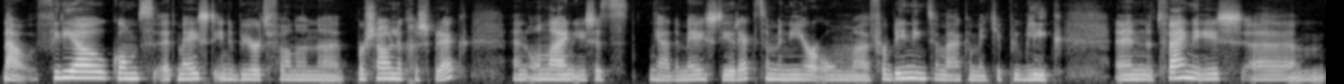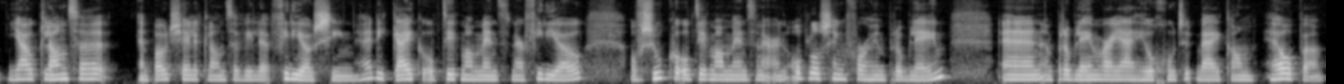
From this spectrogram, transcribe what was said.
nou, video komt het meest in de buurt van een persoonlijk gesprek. En online is het ja, de meest directe manier om verbinding te maken met je publiek. En het fijne is, ehm, jouw klanten en potentiële klanten willen video's zien. Hè? Die kijken op dit moment naar video of zoeken op dit moment naar een oplossing voor hun probleem. En een probleem waar jij heel goed bij kan helpen.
